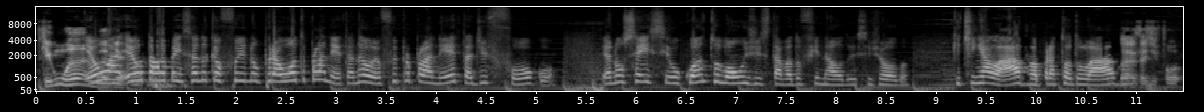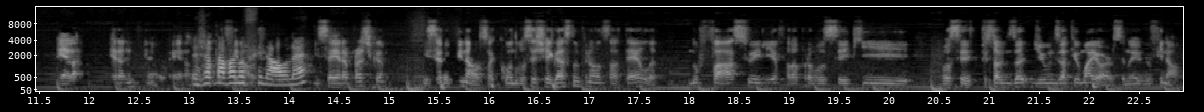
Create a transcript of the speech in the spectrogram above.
Fiquei um ano. eu, eu tava pensando que eu fui no, pra outro planeta. Não, eu fui pro planeta de fogo. Eu não sei se o quanto longe estava do final desse jogo. Que tinha lava pra todo lado. Planeta de Fogo era, era no final. Era Eu já tava no final, né? Isso aí era praticamente. Isso era o final. Só que quando você chegasse no final dessa tela, no fácil ele ia falar pra você que você precisava de um desafio maior. Você não ia ver o final.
